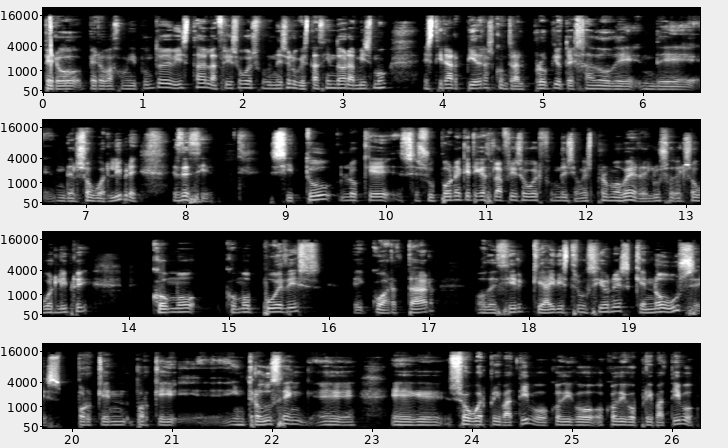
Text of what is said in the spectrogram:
Pero, pero bajo mi punto de vista, la Free Software Foundation lo que está haciendo ahora mismo es tirar piedras contra el propio tejado de, del software libre. Es decir, si tú lo que se supone que tiene que hacer la Free Software Foundation es promover el uso del software libre, ¿cómo, cómo puedes eh, coartar o decir que hay distribuciones que no uses porque, porque eh, introducen eh, eh, software privativo o código, o código privativo.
